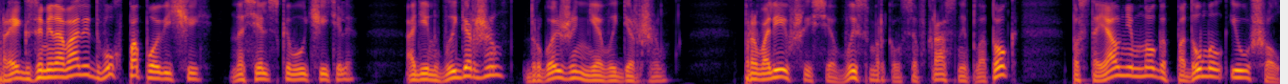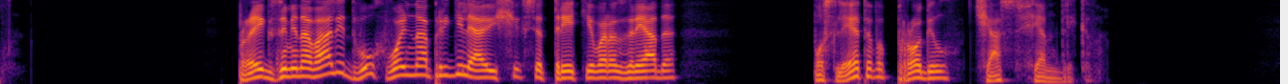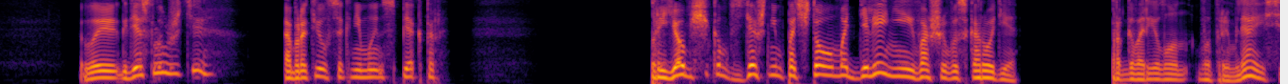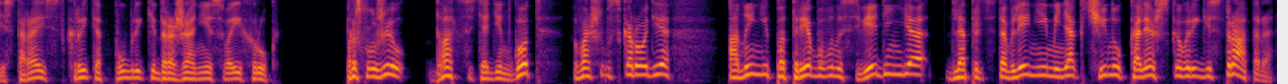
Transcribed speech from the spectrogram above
Проэкзаменовали двух поповичей на сельского учителя. Один выдержал, другой же не выдержал. Провалившийся высморкался в красный платок, постоял немного, подумал и ушел. Проэкзаменовали двух вольно определяющихся третьего разряда. После этого пробил час Фендрикова. «Вы где служите?» — обратился к нему инспектор. «Приемщиком в здешнем почтовом отделении, ваше воскородие!» — проговорил он, выпрямляясь и стараясь скрыть от публики дрожание своих рук. «Прослужил двадцать один год, ваше воскородие, а ныне потребованы сведения для представления меня к чину коллежского регистратора,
